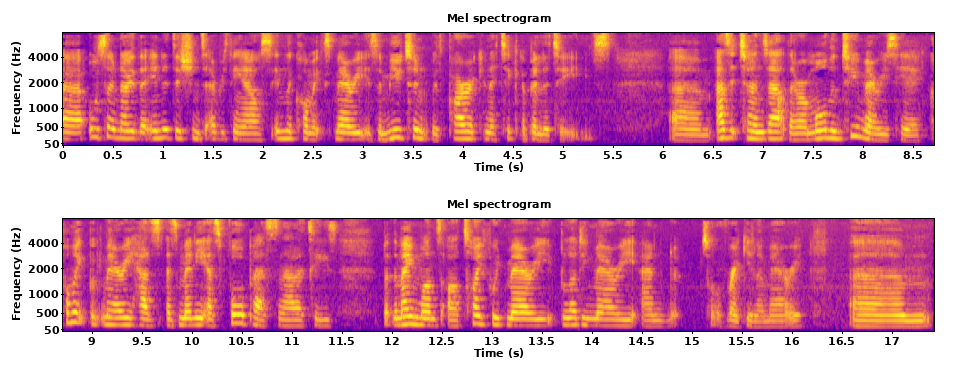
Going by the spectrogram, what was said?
Uh, also note that in addition to everything else in the comics, Mary is a mutant with pyrokinetic abilities. Um, as it turns out, there are more than two Marys here. Comic book Mary has as many as four personalities, but the main ones are Typhoid Mary, Bloody Mary, and sort of regular Mary. Um,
